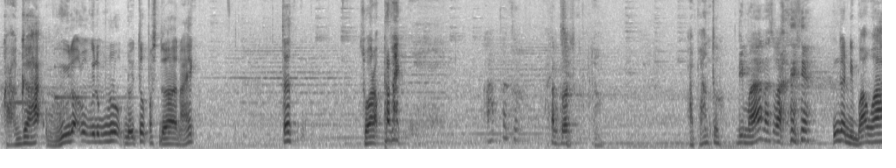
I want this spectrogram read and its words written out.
Kagak, gila lu minum dulu. Udah itu pas udah naik, tet, suara perfect. apa tuh kentut Apaan tuh? di mana suaranya Enggak di bawah,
